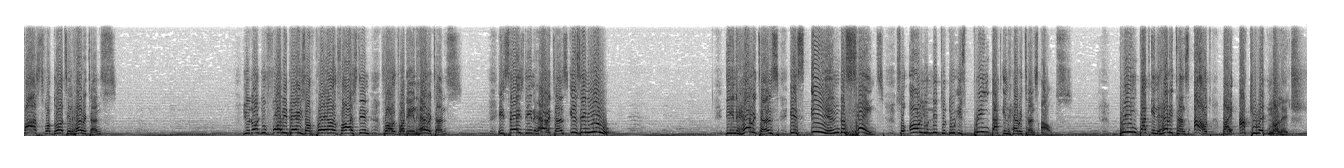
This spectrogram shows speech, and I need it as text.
fast for God's inheritance. You don't do 40 days of prayer and fasting for, for the inheritance. He says the inheritance is in you the inheritance is in the saints. So all you need to do is bring that inheritance out. Bring that inheritance out by accurate knowledge.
